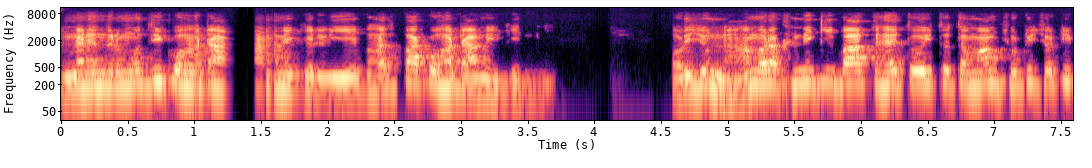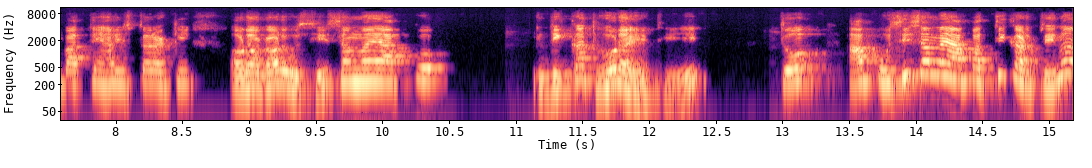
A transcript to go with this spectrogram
नरेंद्र मोदी को हटाने के लिए, भाजपा को हटाने के लिए। और ये जो नाम रखने की बात है तो ये तो तमाम छोटी छोटी बातें हैं इस तरह की। और अगर उसी समय आपको दिक्कत हो रही थी तो आप उसी समय आपत्ति करते ना,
